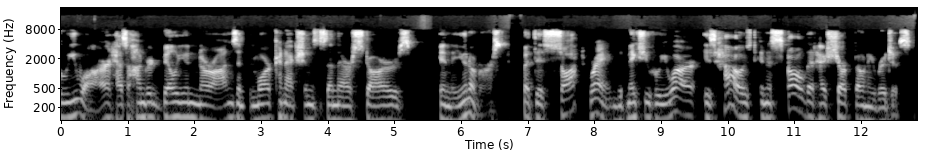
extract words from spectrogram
who you are. It has 100 billion neurons and more connections than there are stars in the universe. But this soft brain that makes you who you are is housed in a skull that has sharp, bony ridges.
